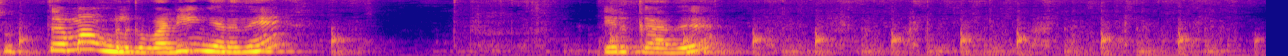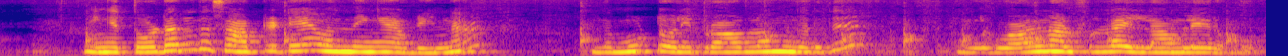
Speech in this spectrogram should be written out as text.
சுத்தமாக உங்களுக்கு வலிங்கிறதே இருக்காது. நீங்கள் தொடர்ந்து சாப்பிட்டுட்டே வந்தீங்க அப்படின்னா இந்த மூட்டு வலி ப்ராப்ளம்ங்கிறது உங்களுக்கு வாழ்நாள் ஃபுல்லாக இல்லாமலே இருக்கும்.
